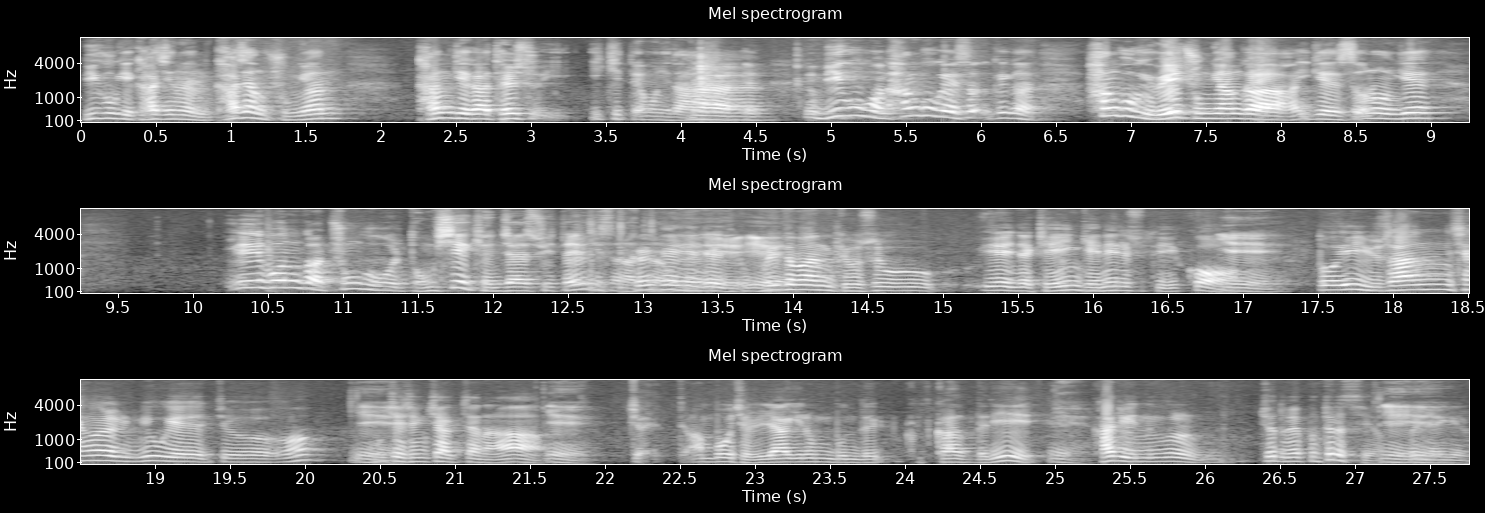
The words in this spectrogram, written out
미국이 가지는 가장 중요한 관계가 될 수 있기 때문이다. 네. 예. 미국은 한국에서 그러니까 한국이 왜 중요한가 이게 써놓은 게 일본과 중국을 동시에 견제할 수 있다 이렇게 써놨더라고요. 그러니까 이제 예, 예. 브리드만 교수의 이제 개인 견해일 수도 있고 예, 또이 유산 생활 미국의 저 어? 예. 국제 정치학자나 예, 저 안보 전략 이런 분들 국가들이 예. 가지고 있는 걸 저도 몇 번 들었어요. 예, 그런 예. 얘기를.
